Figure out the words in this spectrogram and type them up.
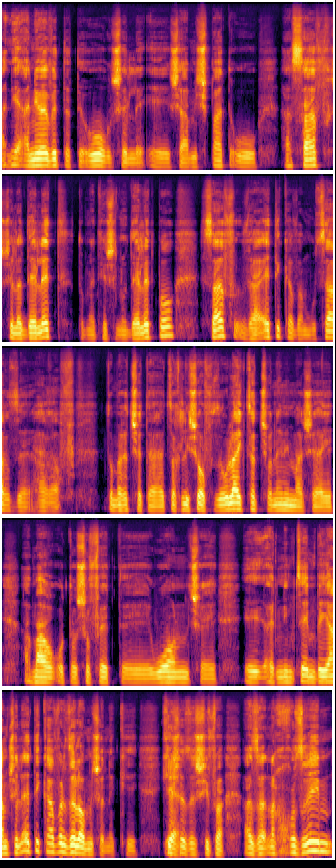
אני, אני אוהב את התיאור של, אה, שהמשפט הוא הסף של הדלת, זאת אומרת, יש לנו דלת פה, סף, והאתיקה והמוסר זה הרף. זאת אומרת שאתה צריך לשאוף, זה אולי קצת שונה ממה שאמר אותו שופט אה, וון, שנמצאים בים של אתיקה, אבל זה לא משנה, כי כן. יש איזו שאיפה. אז אנחנו חוזרים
